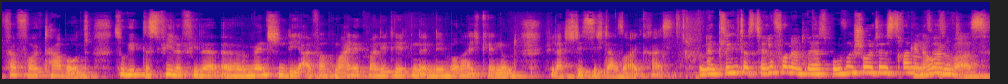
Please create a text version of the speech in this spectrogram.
verfolgt habe. Und so gibt es viele, viele äh, Menschen, die einfach meine Qualitäten in dem Bereich kennen und vielleicht schließt sich da so ein Kreis. Und dann klingt das Telefon, Andreas Bovenschulte ist dran. Genau so war es.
